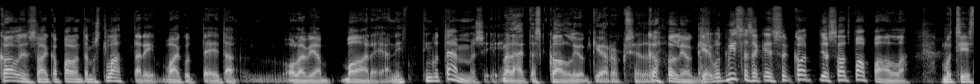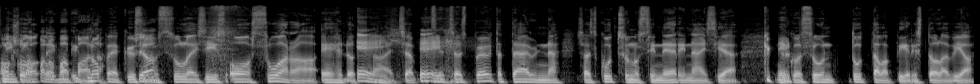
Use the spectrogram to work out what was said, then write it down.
Kalliossa aika paljon tämmöistä lattarivaikutteita olevia baareja, niin, niin kuin tämmöisiä. Mä lähdettäisiin Kallion kierrokselle. Kallion kierrokselle. Mutta missä sä, jos sä oot vapaalla? Mut siis niin kuin, paljon vapaata? Nopea kysymys. Joo. Sulle ei siis ole suoraa ehdottaa, ei, että, sä, ei. että se olisi pöytä täynnä. Sä olisit kutsunut sinne erinäisiä niin kuin sun tuttavapiiristä olevia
